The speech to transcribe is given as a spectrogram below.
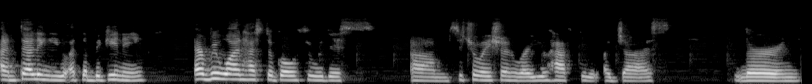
I'm telling you at the beginning, everyone has to go through this um, situation where you have to adjust, learn,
